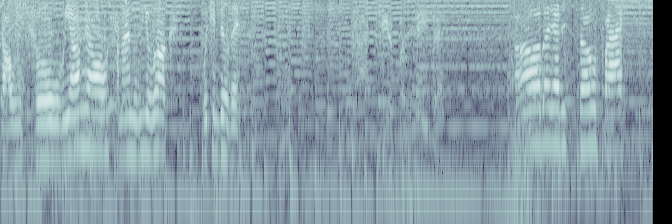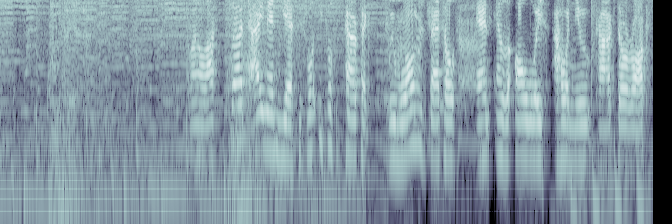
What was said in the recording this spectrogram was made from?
Going cool. We all know. Come on, we rock. We can do this. Oh my god, it's so fast. My last time and yes, it was, it was perfect. We won this battle and as always our new character rocks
